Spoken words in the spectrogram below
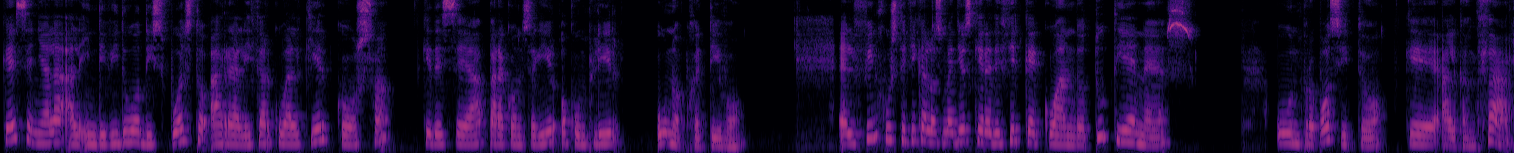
que señala al individuo dispuesto a realizar cualquier cosa que desea para conseguir o cumplir un objetivo. El fin justifica los medios quiere decir que cuando tú tienes un propósito que alcanzar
